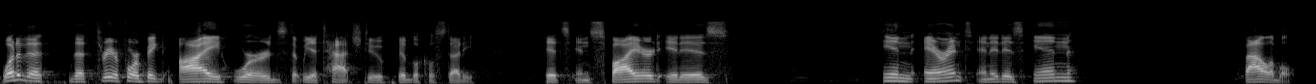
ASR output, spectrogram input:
What are the, the three or four big I words that we attach to biblical study? it's inspired, it is inerrant, and it is infallible.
